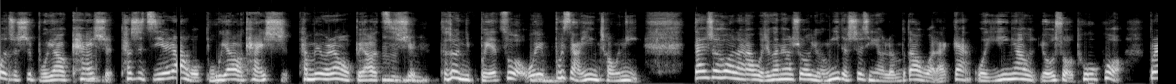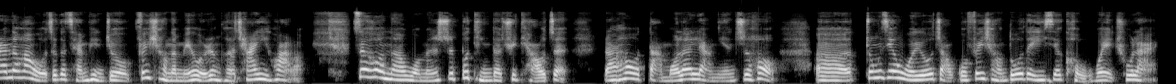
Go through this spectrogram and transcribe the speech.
或者是不要开始，他是直接让我不要开始，他没有让我不要继续。他说你别做，我也不想应酬你。但是后来我就跟他说，油腻的事情也轮不到我来干，我一定要有所突破，不然的话，我这个产品就非常的没有任何差异化了。最后呢，我们是不停的去调整，然后打磨了两年之后，呃，中间我有找过非常多的一些口味出来，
